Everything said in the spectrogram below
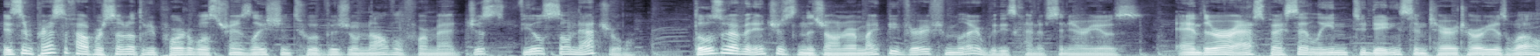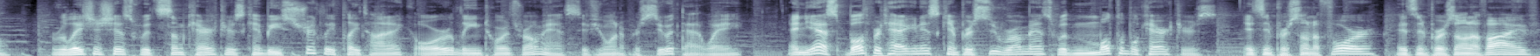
It's impressive how Persona 3 Portable's translation to a visual novel format just feels so natural. Those who have an interest in the genre might be very familiar with these kind of scenarios. And there are aspects that lean into dating sim territory as well. Relationships with some characters can be strictly platonic or lean towards romance if you want to pursue it that way. And yes, both protagonists can pursue romance with multiple characters. It's in Persona 4, it's in Persona 5,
